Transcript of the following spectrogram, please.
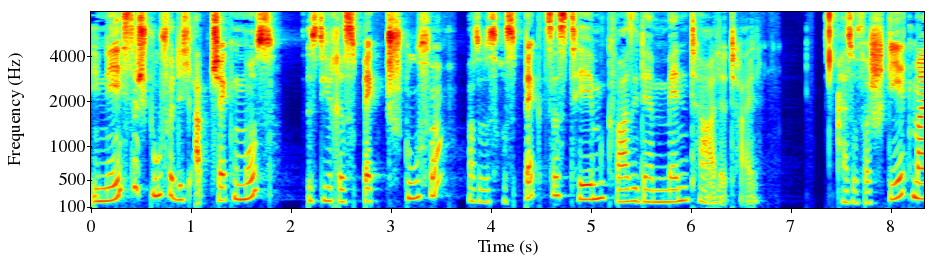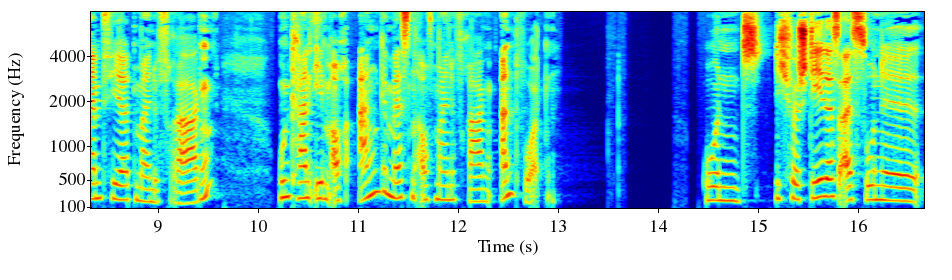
Die nächste Stufe, die ich abchecken muss, ist die Respektstufe, also das Respektsystem, quasi der mentale Teil. Also versteht mein Pferd meine Fragen und kann eben auch angemessen auf meine Fragen antworten. Und ich verstehe das als so eine,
